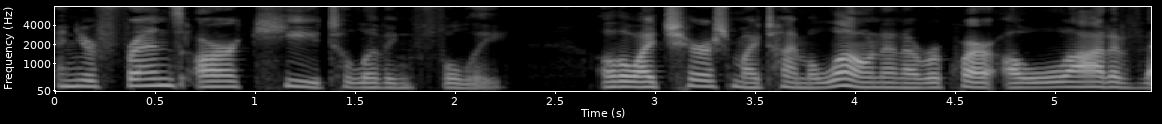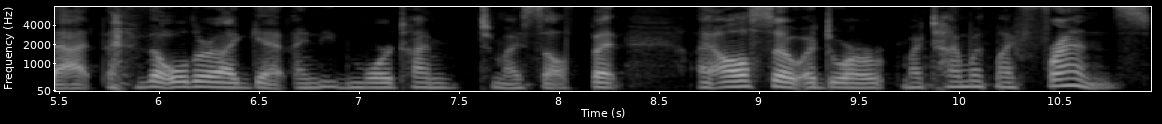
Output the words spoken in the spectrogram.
And your friends are key to living fully. Although I cherish my time alone and I require a lot of that, the older I get, I need more time to myself. But I also adore my time with my friends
